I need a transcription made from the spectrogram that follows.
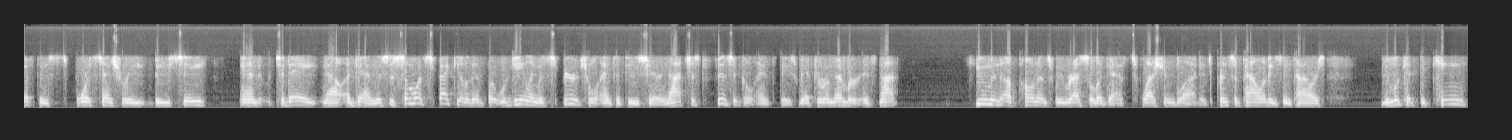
5th and 4th century BC. And today, now again, this is somewhat speculative, but we're dealing with spiritual entities here, not just physical entities. We have to remember it's not human opponents we wrestle against, flesh and blood. It's principalities and powers. You look at the king,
